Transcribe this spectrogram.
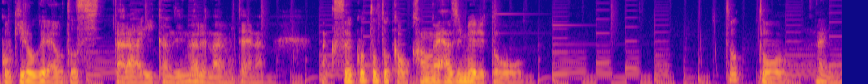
5キロぐらい落としたらいい感じになるな、みたいな。なんかそういうこととかを考え始めると、ちょっと何、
